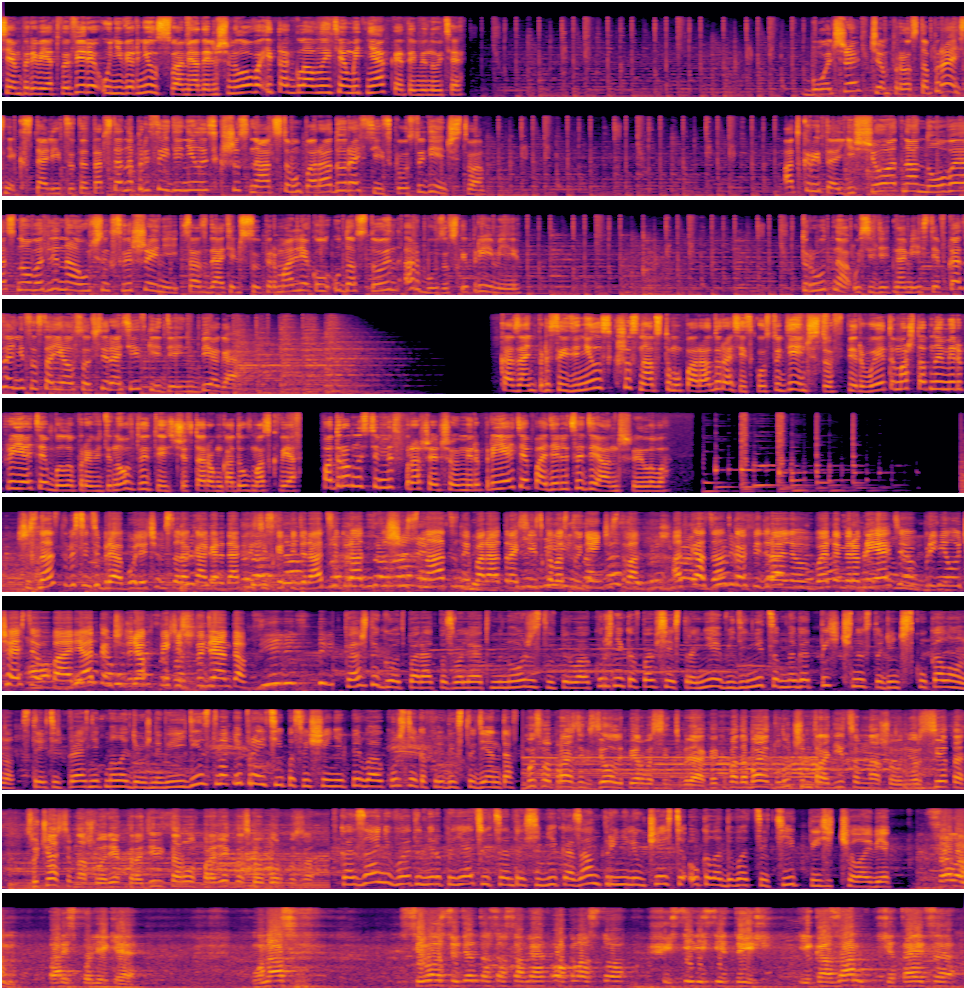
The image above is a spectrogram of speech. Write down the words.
Всем привет! В эфире «Univer News». С вами Адель Шамилова. Итак, главные темы дня к этой минуте. Больше, чем просто праздник. Столица Татарстана присоединилась к 16-му параду российского студенчества. Открыта еще одна новая основа для научных свершений. Создатель супермолекул удостоен Арбузовской премии. Трудно усидеть на месте. В Казани состоялся Всероссийский день бега. Казань присоединилась к 16-му параду российского студенчества. Впервые это масштабное мероприятие было проведено в 2002 году в Москве. Подробностями с прошедшего мероприятия поделится Диана Шилова. 16 сентября более чем в 40 городах Российской Федерации празднуется 16-й парад российского студенчества. От Казанского федерального в этом мероприятии приняло участие порядком 4000 студентов. Каждый год парад позволяет множеству первокурсников по всей стране объединиться в многотысячную студенческую колонну, встретить праздник молодежного единства и пройти посвящение первокурсников ряды студентов. Мы свой праздник сделали 1 сентября, как и подобает лучшим традициям нашего университета, с участием нашего ректора, директоров, проректорского корпуса. В Казани в этом мероприятии Центра семьи «Казан» приняли участие около 20 тысяч человек. В целом по республике у нас всего студентов составляет около 160 тысяч. И Казань считается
